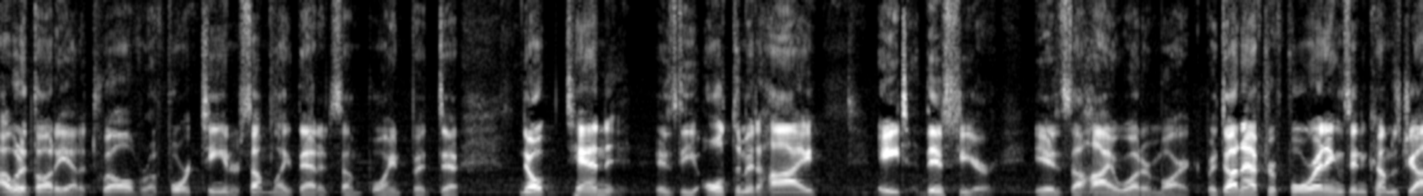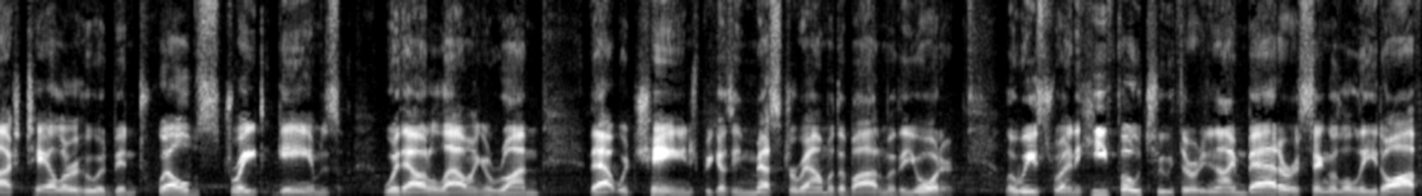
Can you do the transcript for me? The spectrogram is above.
I would have thought he had a 12 or a 14 or something like that at some point. But uh, nope, 10 is the ultimate high. Eight this year is the high water mark. But done after four innings, in comes Josh Taylor, who had been 12 straight games without allowing a run. That would change because he messed around with the bottom of the order. Luis Rengifo, 239 batter, a single to lead off,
